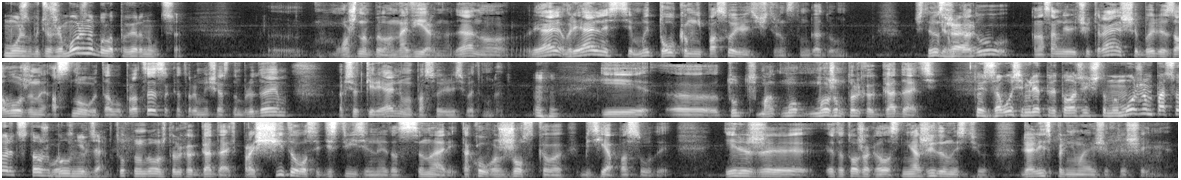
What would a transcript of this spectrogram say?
Может быть, уже можно было повернуться? Можно было, наверное, да, но в реальности мы толком не поссорились в 2014 году. В 2014 году, а на самом деле чуть раньше, были заложены основы того процесса, который мы сейчас наблюдаем, а все-таки реально мы поссорились в этом году. Угу. И э, тут можем только гадать. То есть за 8 лет предположить, что мы можем поссориться, тоже вот, было нельзя. Тут мы можем только гадать, просчитывался действительно этот сценарий такого жесткого битья посуды, или же это тоже оказалось неожиданностью для лиц, принимающих решения.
